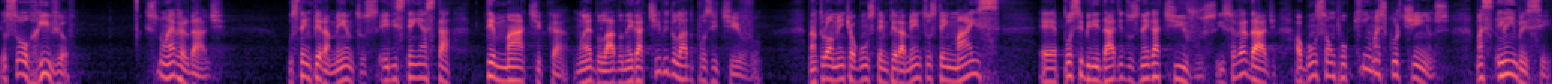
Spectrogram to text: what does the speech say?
eu sou horrível. Isso não é verdade. Os temperamentos, eles têm esta temática, não é, do lado negativo e do lado positivo. Naturalmente, alguns temperamentos têm mais é, possibilidade dos negativos, isso é verdade. Alguns são um pouquinho mais curtinhos, mas lembre-se,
